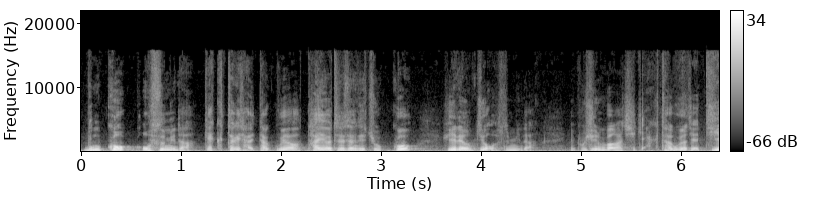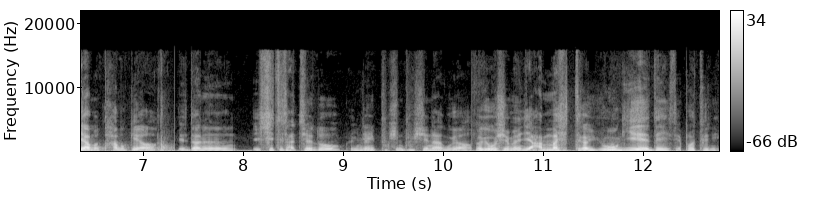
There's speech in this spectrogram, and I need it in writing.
문콕 없습니다. 깨끗하게 잘 탔고요. 타이어 상태 좋고 흠집 없습니다. 예, 보시는 바와 같이 깨끗하고요. 제가 뒤에 한번 타볼게요. 일단은 이 시트 자체도 굉장히 푹신푹신하고요. 여기 보시면 이제 안마 시트가 여기에 돼 있어요. 버튼이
